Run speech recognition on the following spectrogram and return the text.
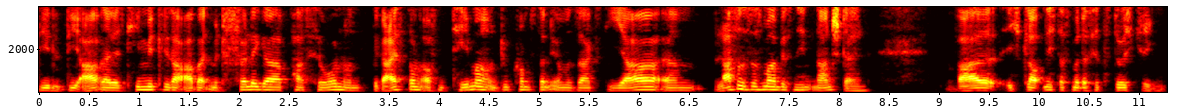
die, die Arbeit, die Teammitglieder arbeiten mit völliger Passion und Begeisterung auf ein Thema und du kommst dann irgendwann und sagst, ja, ähm, lass uns das mal ein bisschen hinten anstellen weil ich glaube nicht, dass wir das jetzt durchkriegen.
